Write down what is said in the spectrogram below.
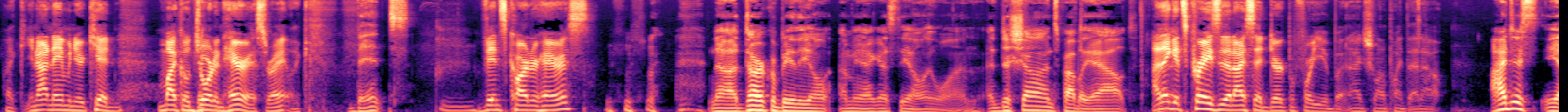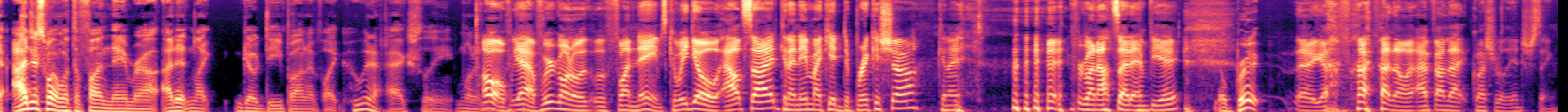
like you're not naming your kid Michael Jordan Harris, right? Like Vince. Vince Carter Harris. No, Dirk would be the only. I mean, I guess the only one. And Deshaun's probably out. I think it's crazy that I said Dirk before you, but I just want to point that out. I just yeah, I just went with the fun name route. I didn't like go deep on it. Like who would I actually want to? Oh yeah, if we're going with, with fun names, can we go outside? Can I name my kid D'Brickashaw? Can I? if we're going outside NBA, no brick. there you go. I found that one, I found that question really interesting.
